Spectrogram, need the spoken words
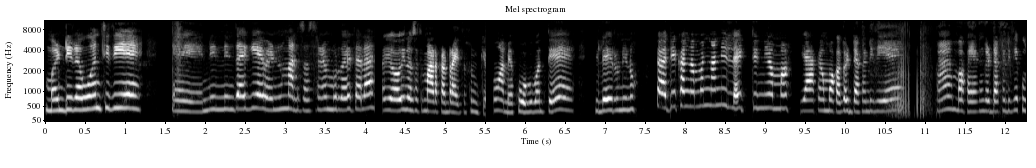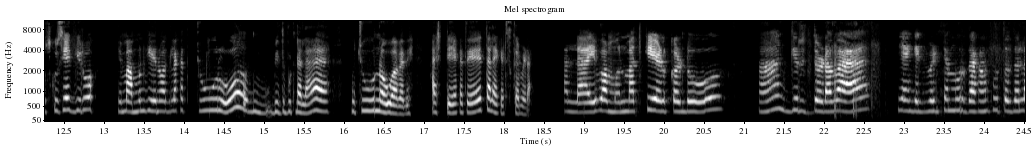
ಮಂಡಿ ನೋವು ಅಂತಿದೀಯೇ? ನಿನ್ನಿಂದಾಗಿ ಹೆಣ್ಣು ಮನಸ್ಸು ಮುರಿದೈತಲ್ಲ ಅಯ್ಯೋ, ಇನ್ನೊಂದ್ಸತಿ ಮಾಡ್ಕೊಂಡ್ರೆ ಆಯ್ತು, ಸುಮ್ಕೆ. ಆಮೇಲೆ ಹೋಗುವಂತೆ ಇಲ್ಲೇ ಇರು ನೀನು. ಅದೇ ಕಣ್ಣಮ್ಮ, ನಾನು ಇಲ್ಲ ಇರ್ತೀನಿ ಅಮ್ಮ. ಯಾಕೆ ಮುಖ ಗಡ್ಡ ಹಾಕೊಂಡಿದೀಯೇ? ಹಾ, ಮಕ ಹೆಂಗ್ ಗಡ್ಡ ಹಾಕೊಂಡಿದ್ಯಾ? ಕುಸ್ ಕುಸಿಯಾಗಿರು ನಿಮ್ಮ ಅಮ್ಮನಿಗೆ ಏನು ಆಗ್ಲಕ್ಕ ಚೂರು ಬಿದ್ದುಬಿಟ್ನಲ್ಲ ಚೂರು ನೋವು ಆಗದೆ. ಅಷ್ಟೇ ಕತೆ, ತಲೆ ಕೆಡ್ಸ್ಕೊಬೇಡ. ಅಲ್ಲ, ಇವ ಅಮ್ಮನ ಮಾತು ಕೇಳ್ಕೊಂಡು, ಹಾ ಗಿರ್ಜ್ ದೊಡವ. ಎಂಗೇಜ್ಮೆಂಟ್ ಮುರ್ದಾಕೊಂಡು ಕೂತದಲ್ಲ?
